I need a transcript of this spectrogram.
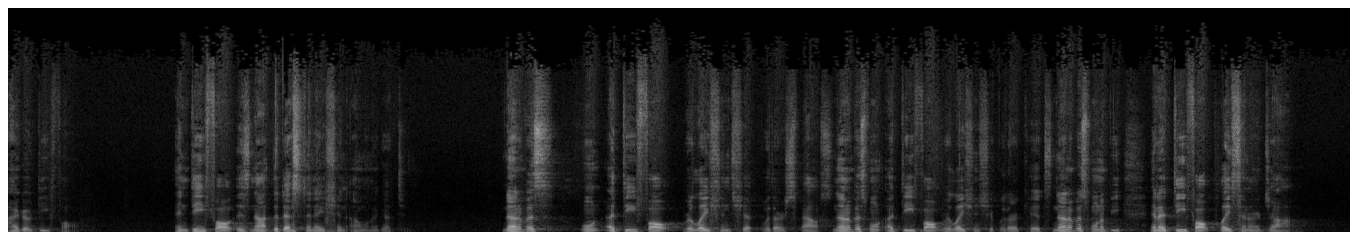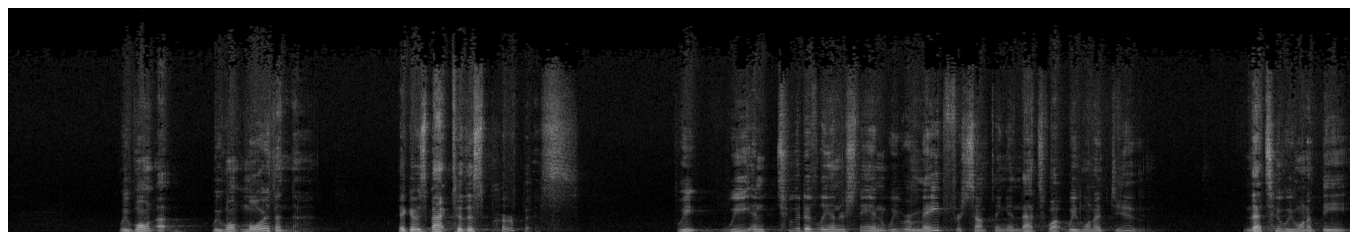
I go default. And default is not the destination I want to go to. None of us want a default relationship with our spouse. None of us want a default relationship with our kids. None of us want to be in a default place in our job. We want, a, we want more than that. It goes back to this purpose. We, we intuitively understand we were made for something, and that's what we want to do. That's who we want to be.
